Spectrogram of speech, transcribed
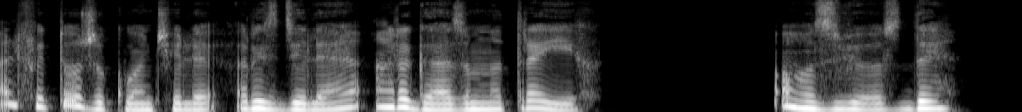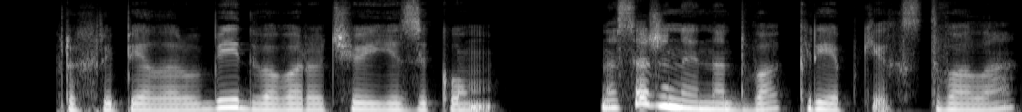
Альфы тоже кончили, разделяя оргазм на троих. «О, звезды! прохрипела Руби, едва ворочая языком. Насаженная на два крепких ствола,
